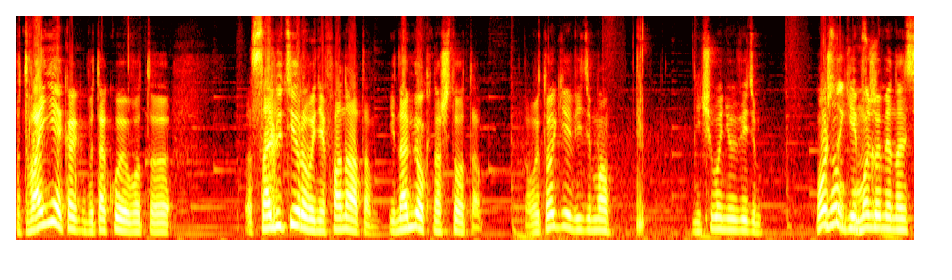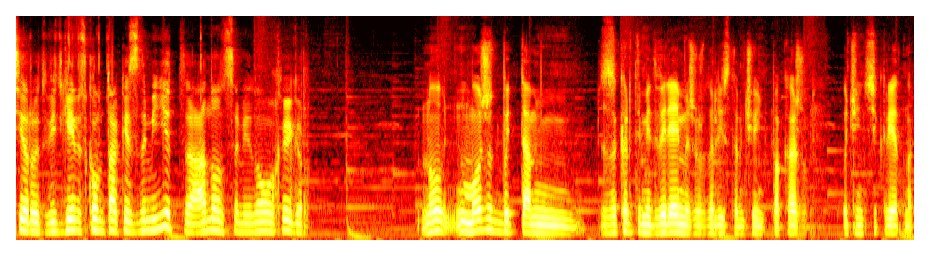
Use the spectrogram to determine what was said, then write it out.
вдвойне как бы такое вот э, салютирование фанатам и намек на что-то. Но в итоге, видимо, ничего не увидим. Можно Ну, Gamescom может- анонсируют, ведь Gamescom так и знаменит анонсами новых игр. Ну, может быть, там с закрытыми дверями журналистам что-нибудь покажут. Очень секретно.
